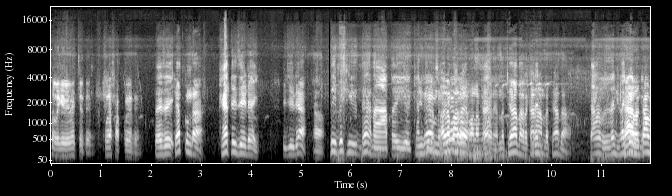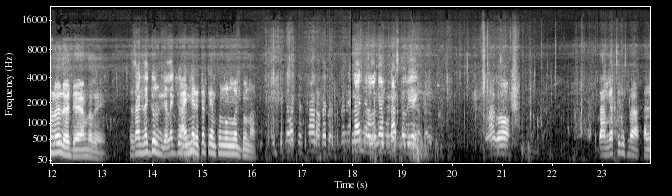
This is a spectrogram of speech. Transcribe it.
চলে গেবে বেচে দেন পুরা সাফ করে দেন। তো এই যে খেত কোনটা? খেতে যে এটাই। এই যে এটা? এই বেশি দেয় না তো এই খেতে আরে পারে ভালো করে। না ঠিয়াদার কানা আমরা হ্যাঁ লাগে কাম লই লই দে আমরা জানি লাগে রুন গে লাগে আইনের এটা টেনশন লোন লাগতো না। লাগো ধান গাছ ছিলিস না খালি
